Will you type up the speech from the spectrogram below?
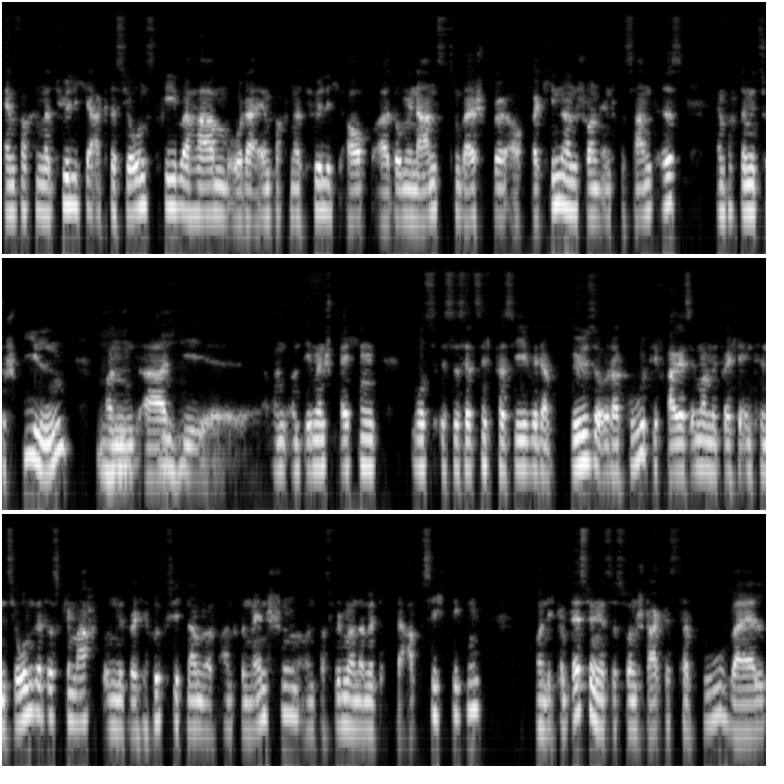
einfach natürliche Aggressionstriebe haben oder einfach natürlich auch äh, Dominanz zum Beispiel auch bei Kindern schon interessant ist, einfach damit zu spielen mhm. und äh, mhm. die und, und dementsprechend muss, ist es jetzt nicht per se weder böse oder gut. Die Frage ist immer, mit welcher Intention wird das gemacht und mit welcher Rücksichtnahme auf andere Menschen und was will man damit beabsichtigen. Und ich glaube, deswegen ist es so ein starkes Tabu, weil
